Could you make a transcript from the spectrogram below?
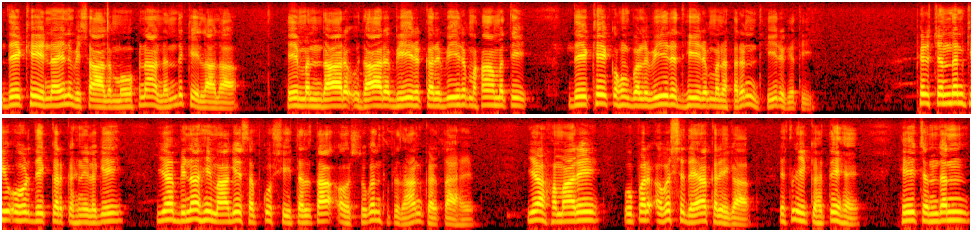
देखे नयन विशाल मोहनानंद के लाला। हे मंदार उदार वीर करवीर महामति, देखे कहूँ बलवीर धीर मनहरन धीर गति। फिर चंदन की ओर देखकर कहने लगे, यह बिना ही मांगे सबको शीतलता और सुगंध प्रदान करता है। यह हमारे ऊपर अवश्य दया करेगा। इसलिए कहते हैं, हे चंदन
